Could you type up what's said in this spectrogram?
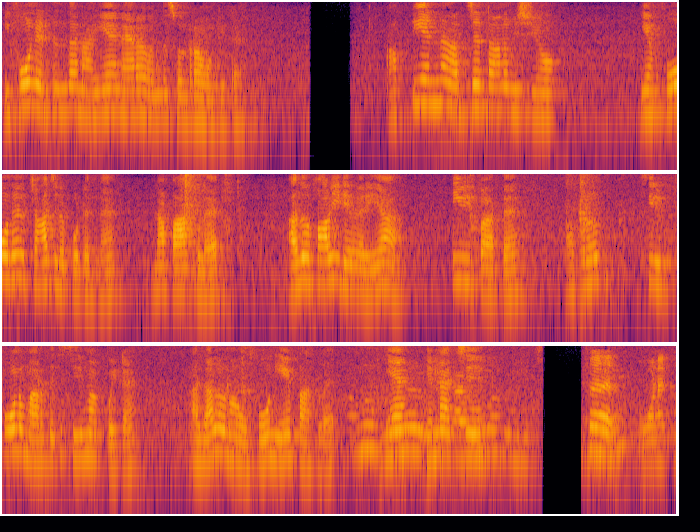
நீ ஃபோன் எடுத்திருந்தா நான் ஏன் நேராக வந்து சொல்கிறேன் உங்ககிட்ட அப்படி என்ன அர்ஜென்ட்டான விஷயம்? என் ஃபோனு சார்ஜில் போட்டிருந்தேன். நான் பார்க்கல. அதுவும் ஹாலிடே வேறையா? டிவி பார்த்தேன். அப்புறம் சி ஃபோனை மறந்துட்டு சினிமாவுக்கு போயிட்டேன். அதனால நான் உன் ஃபோனையே பார்க்கல? ஏன்? என்னாச்சு? சார் உனக்கு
